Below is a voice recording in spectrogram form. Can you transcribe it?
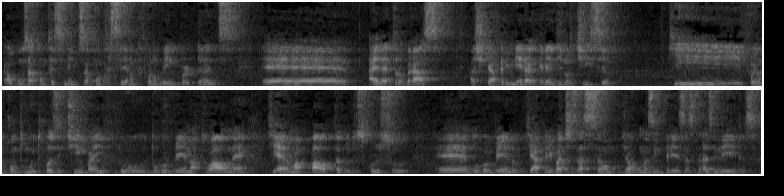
alguns acontecimentos aconteceram que foram bem importantes. É, a Eletrobras, acho que é a primeira grande notícia que foi um ponto muito positivo aí do, do governo atual, né, que era uma pauta do discurso é, do governo, que é a privatização de algumas empresas brasileiras.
